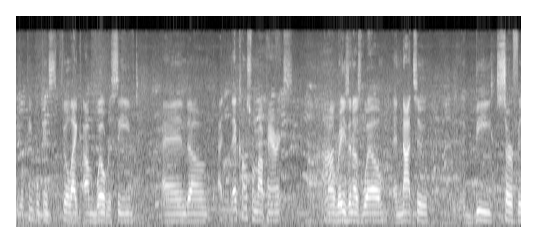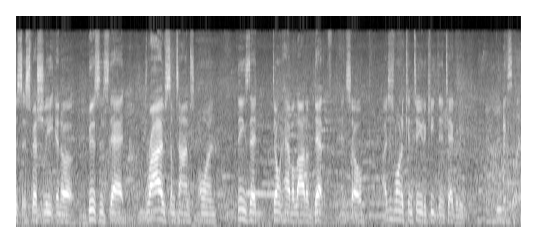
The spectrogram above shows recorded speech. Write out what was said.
you know, people can feel like I'm well received, and um, I, that comes from my parents, you know, raising us well, and not to be surface, especially in a business that thrives sometimes on things that don't have a lot of depth. And so I just want to continue to keep the integrity. Excellent.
